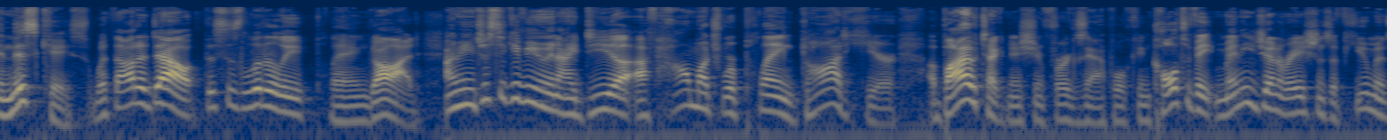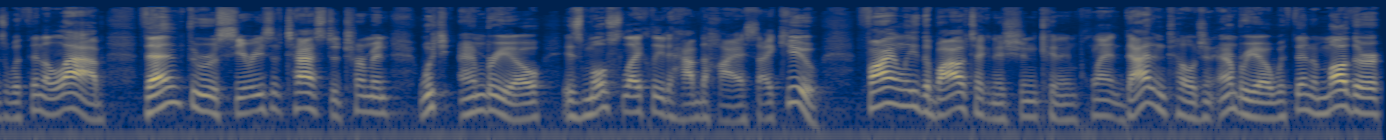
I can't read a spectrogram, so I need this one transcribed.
in this case, without a doubt, this is literally playing God. I mean, just to give you an idea of how much we're playing God here, a biotechnician, for example, can cultivate many generations of humans within a lab, then through a series of tests determine which embryo is most likely to have the highest IQ. Finally, the biotechnician can implant that intelligent embryo within a mother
